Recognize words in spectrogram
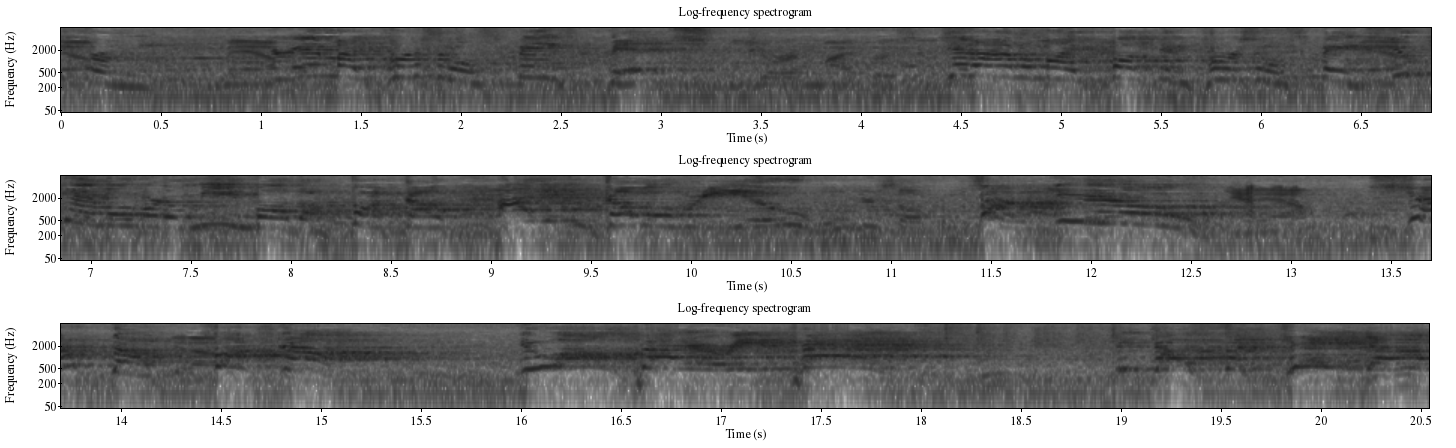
Ma'am. from me. Ma'am. You're in my personal space, bitch. You're in my person. Get out of my fucking personal space. You came over to me, motherfucker. I didn't come over to you. Move yourself from the Fuck side. you. Ma'am, Shut the out. fuck up! You all better repent! Because the kingdom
